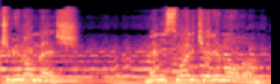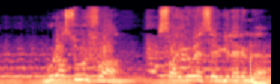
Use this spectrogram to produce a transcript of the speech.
2015 ben İsmail Kerimoğlu. Burası Urfa. Saygı ve sevgilerimle.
